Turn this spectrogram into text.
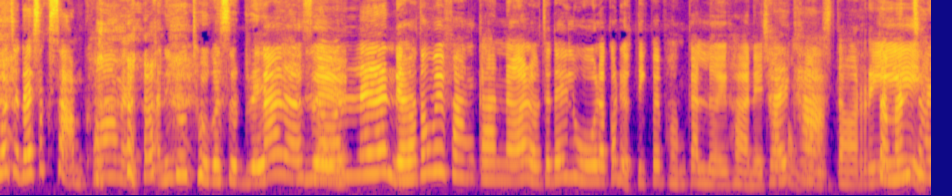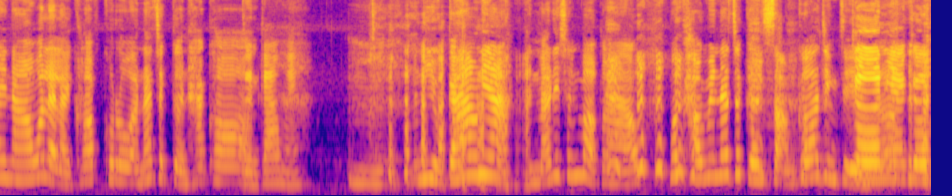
ว่าจะได้สักสามข้อไหมอันนี้ดูถูกกันสุดฤทธิ์น่าจะเล่น เดี๋ยวเราต้องไปฟังกันนะ เราจะได้รู้แล้วก็เดี๋ยวติ๊กไปพร้อมกันเลยค่ะ ในช่องของมันสตอรี่แต่มั่นใจนะว่าหลาย ๆ ครอบครัวน่าจะเกินห้าข้อ เกินเก้าไหม มันอยู่เก้าเนี่ย เห็นไหมที่ฉันบอกแล้ว ว่าเขาไม่น่าจะเกินสามข้อจริงๆ เกินไงเกิน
